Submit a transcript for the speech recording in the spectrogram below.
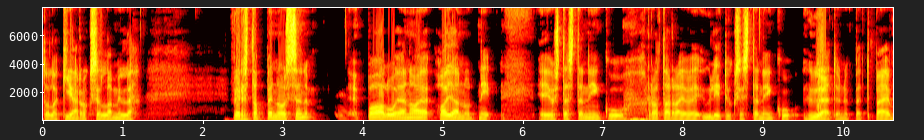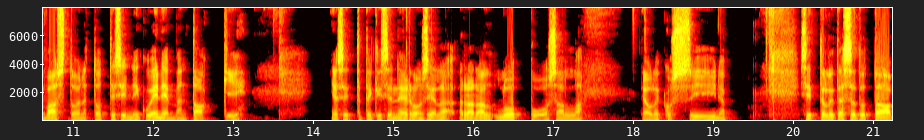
tuolla kierroksella, millä Verstappen olisi sen paaluajan ajanut, niin ei olisi tästä niin kuin ratarajojen ylityksestä niin kuin hyötynyt, että päinvastoin, että otti siinä niin kuin enemmän takkiin. Ja sitten teki sen eron siellä radan loppuosalla. Ja oliko siinä... Sitten oli tässä tota,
